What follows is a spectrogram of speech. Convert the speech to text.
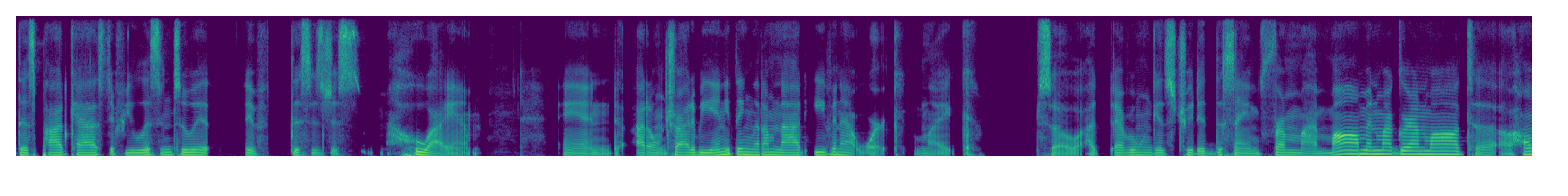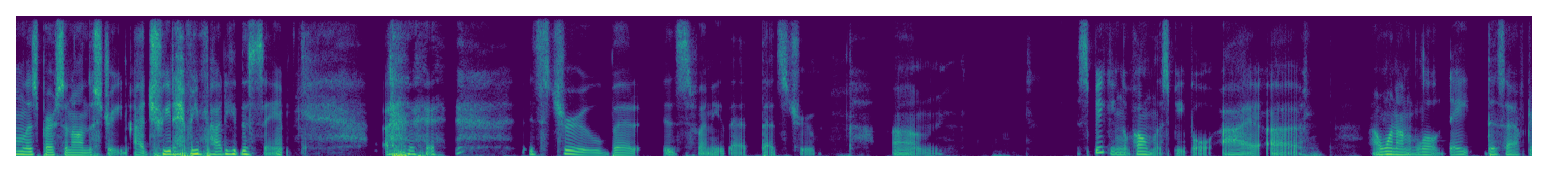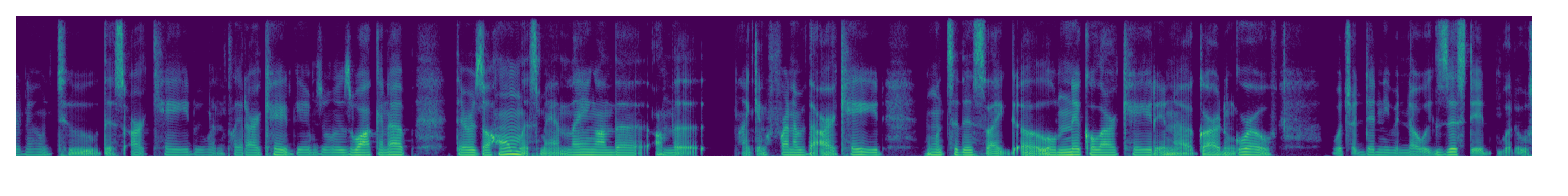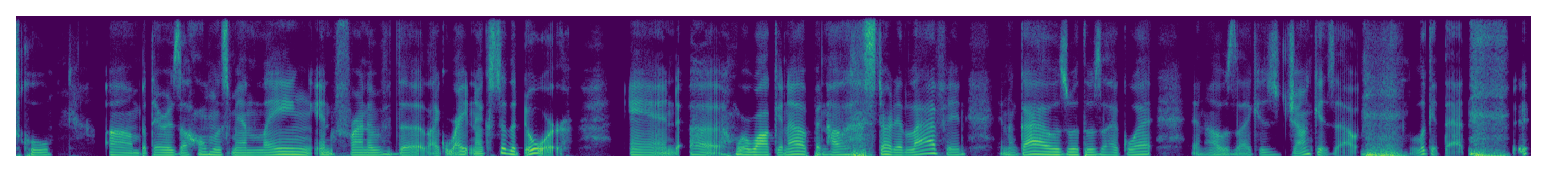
This podcast, if you listen to it, if this is just who I am. And I don't try to be anything that I'm not, even at work. Like, so I, everyone gets treated the same from my mom and my grandma to a homeless person on the street. I treat everybody the same. it's true, but it's funny that that's true. Um, speaking of homeless people, I uh I went on a little date this afternoon to this arcade. We went and played arcade games. When we was walking up, there was a homeless man laying on the on the like in front of the arcade. went to this like a little nickel arcade in a uh, Garden Grove, which I didn't even know existed, but it was cool. Um, but there was a homeless man laying in front of the like right next to the door and uh, we're walking up and i started laughing and the guy i was with was like what? And i was like his junk is out. Look at that.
